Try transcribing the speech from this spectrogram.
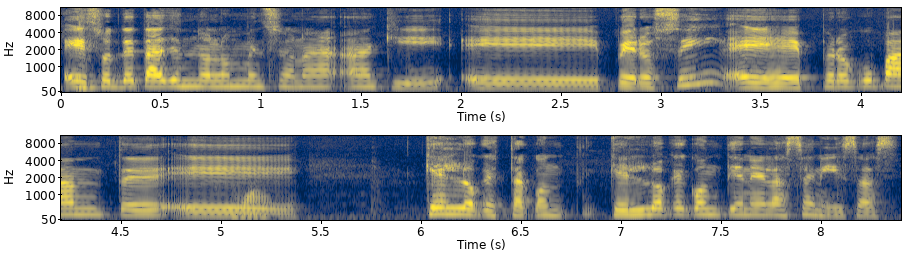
Esos detalles no los menciona aquí, eh, pero sí es preocupante qué es lo que está qué es lo que contiene las cenizas,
